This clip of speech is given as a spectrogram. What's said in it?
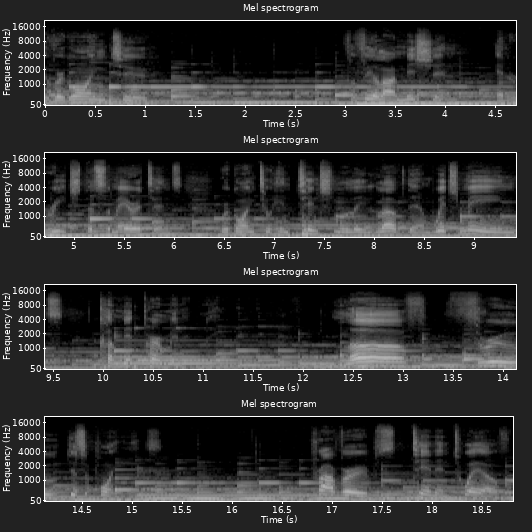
If we're going to fulfill our mission and reach the Samaritans, we're going to intentionally love them, which means commit permanently. Love through disappointments. Proverbs 10 and 12.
